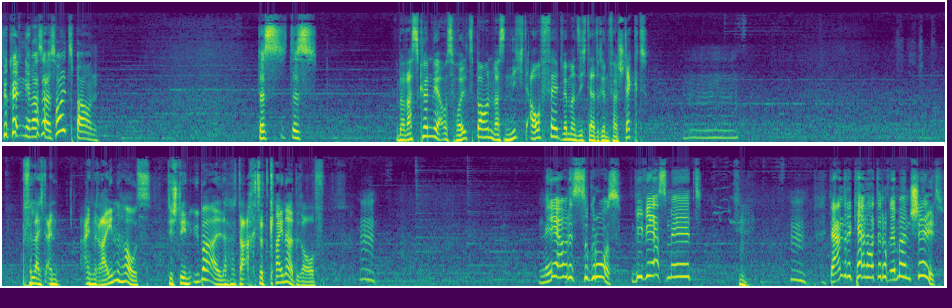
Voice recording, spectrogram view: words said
Wir könnten dir was aus Holz bauen. Das, das. Aber was können wir aus Holz bauen, was nicht auffällt, wenn man sich da drin versteckt? Vielleicht ein, ein Reihenhaus. Die stehen überall, da, da achtet keiner drauf. Nee, aber das ist zu groß. Wie wär's mit. Hm. Der andere Kerl hatte doch immer ein Schild.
